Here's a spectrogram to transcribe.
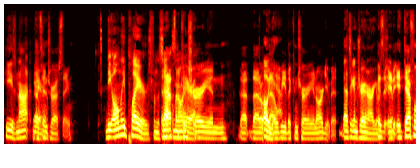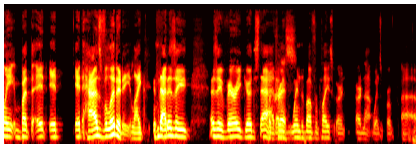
He is not That's there. interesting. The only players from the And that's the Sacramento era. contrarian that that Oh, that yeah. will be the contrarian argument That's a contrarian argument. for it, it definitely but it it it has validity like that is a is a very good stat Chris- wins above replacement or or not wins uh,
